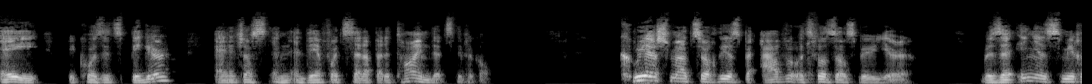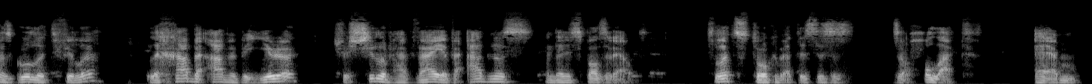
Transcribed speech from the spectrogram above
A, because it's bigger, and it just and, and therefore it's set up at a time that's difficult. Kriya Shema be'ava or tefillah tzorch be'yira. V'zeh inyan smichas gula tefillah lecha be'ava be'yira sheshilav havaya ve'adnus and then it spells it out. So let's talk about this. This is a whole lot. Um,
